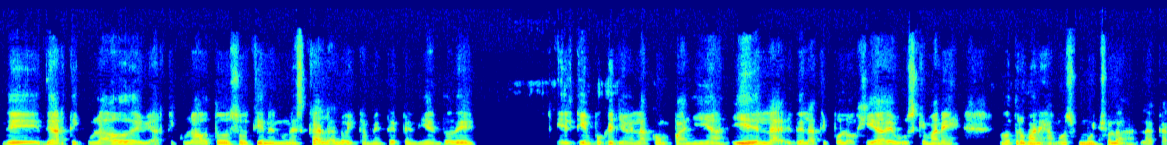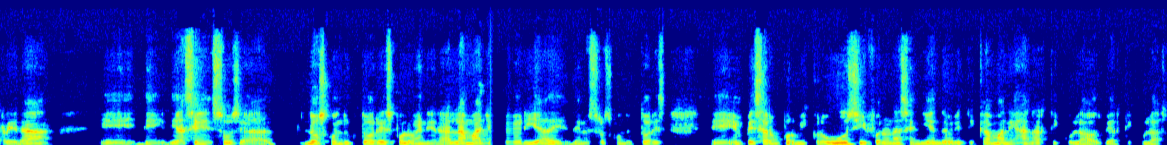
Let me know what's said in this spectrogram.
de, articulado, de biarticulado. Todos tienen una escala, lógicamente, dependiendo de el tiempo que lleva en la compañía y de la, de la tipología de bus que maneje. Nosotros manejamos mucho la, la carrera eh, de, de, ascenso, o sea, los conductores, por lo general, la mayoría de, de nuestros conductores eh, empezaron por microbús y fueron ascendiendo, ahorita manejan articulados, biarticulados.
